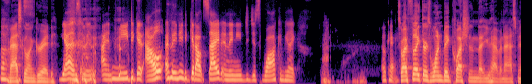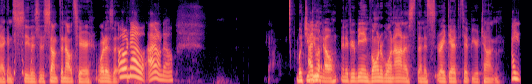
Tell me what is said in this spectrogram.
oh, masculine grid. Yes. And I, I need to get out and I need to get outside and I need to just walk and be like, okay. So I feel like there's one big question that you haven't asked me. I can see this is something else here. What is it? Oh, no. I don't know. But you do know. And if you're being vulnerable and honest, then it's right there at the tip of your tongue. I,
